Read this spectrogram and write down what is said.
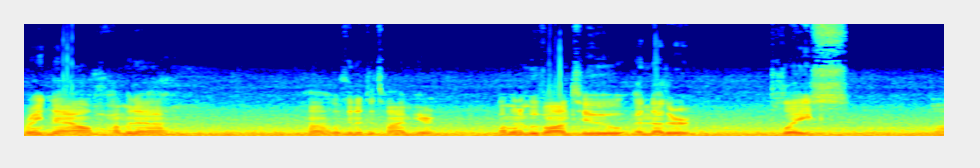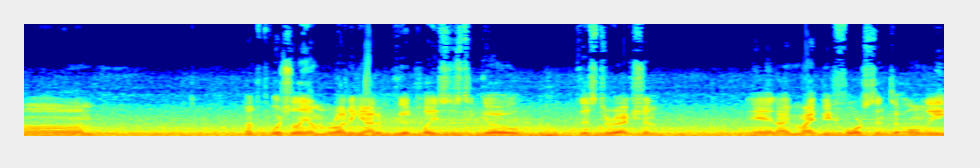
Right now, I'm gonna, huh, looking at the time here, I'm gonna move on to another place. Um, Unfortunately, I'm running out of good places to go this direction, and I might be forced into only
